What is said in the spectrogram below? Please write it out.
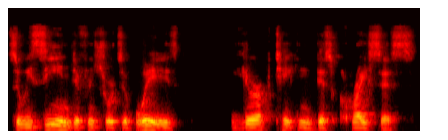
So we see in different sorts of ways Europe taking this crisis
